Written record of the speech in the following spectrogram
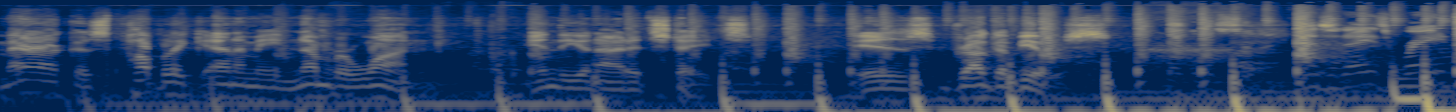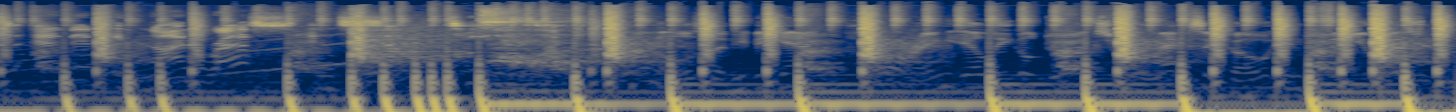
America's public enemy number one in the United States is drug abuse. And today's raids ended with nine arrests and 17 journals that he began pouring illegal drugs from Mexico into the U.S. two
